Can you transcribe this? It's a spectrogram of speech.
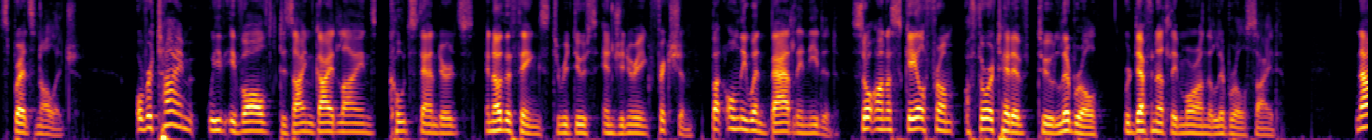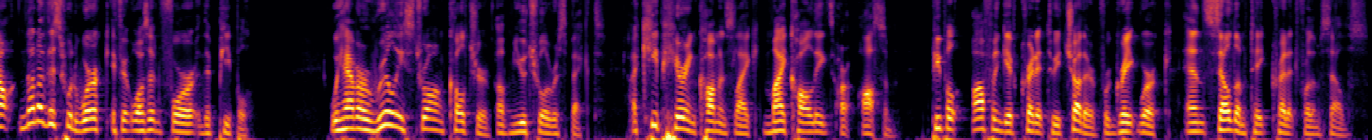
spreads knowledge. Over time, we've evolved design guidelines, code standards, and other things to reduce engineering friction, but only when badly needed. So on a scale from authoritative to liberal, we're definitely more on the liberal side. Now, none of this would work if it wasn't for the people. We have a really strong culture of mutual respect. I keep hearing comments like, my colleagues are awesome. People often give credit to each other for great work and seldom take credit for themselves.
